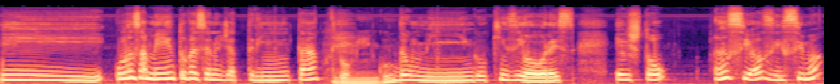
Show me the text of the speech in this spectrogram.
E o lançamento vai ser no dia 30. Domingo. Domingo, 15 horas. Eu estou ansiosíssima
